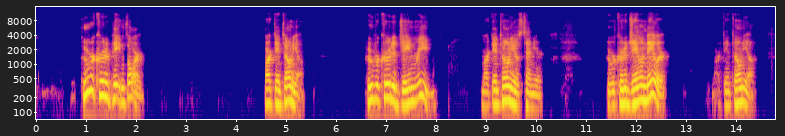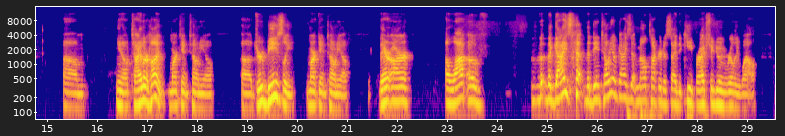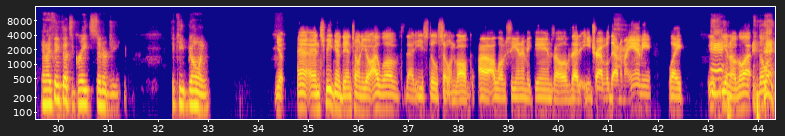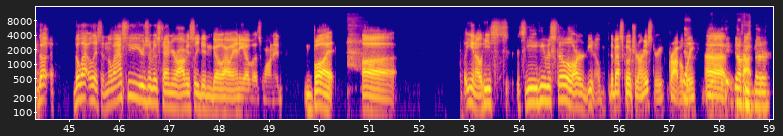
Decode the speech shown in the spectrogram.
who recruited Payton Thorne? Mark Dantonio. Who recruited Jayden Reed? Mark Dantonio's tenure. Who recruited Jalen Nailor? Mark Dantonio. Um, you know, Tyler Hunt, Mark Dantonio uh, Drew Beasley, Mark Dantonio. There are a lot of the, the guys that the Dantonio guys that Mel Tucker decided to keep are actually doing really well. And I think that's great synergy to keep going. Yep. And, and speaking of Dantonio, I love that he's still so involved. Uh, I love seeing him at games. I love that he traveled down to Miami. Like, it, you know, the, the, the, the la- listen, the last few years of his tenure obviously didn't go how any of us wanted, but uh, you know he's he he was still our you know the best coach in our history probably. Yeah, uh, I think Duffy's top, better.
